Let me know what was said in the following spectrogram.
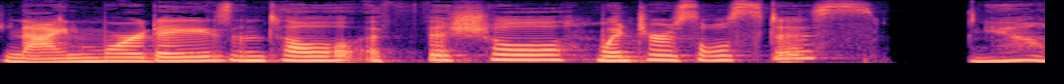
nine more days until official winter solstice? Yeah.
